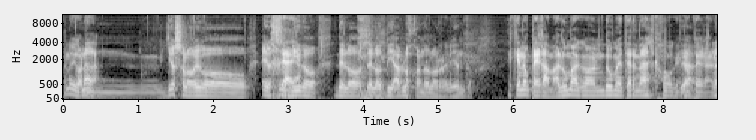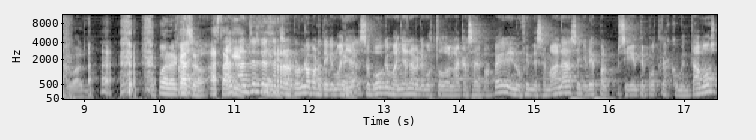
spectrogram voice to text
No digo nada. Mm, yo solo oigo el gemido De, los, de los diablos cuando los reviento. Es que no pega. Maluma con Doom Eternal como que no pega, ¿no? bueno, el caso, hasta aquí. Antes de cerrar, por una parte, que mañana, supongo que mañana veremos todo en la casa de papel en un fin de semana. Si queréis para el siguiente podcast comentamos.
